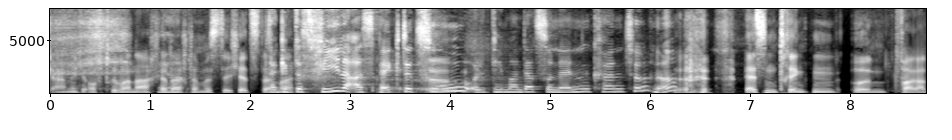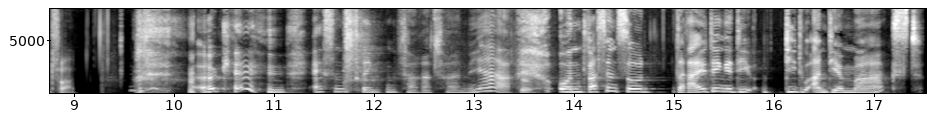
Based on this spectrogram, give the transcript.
gar nicht oft drüber nachgedacht. Da müsste ich jetzt da. Da gibt es viele Aspekte zu, äh, die man dazu nennen könnte. Ne? Essen, trinken und Fahrradfahren. Okay. Essen, trinken, Fahrradfahren. Ja. ja. Und was sind so drei Dinge, die, die du an dir magst?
